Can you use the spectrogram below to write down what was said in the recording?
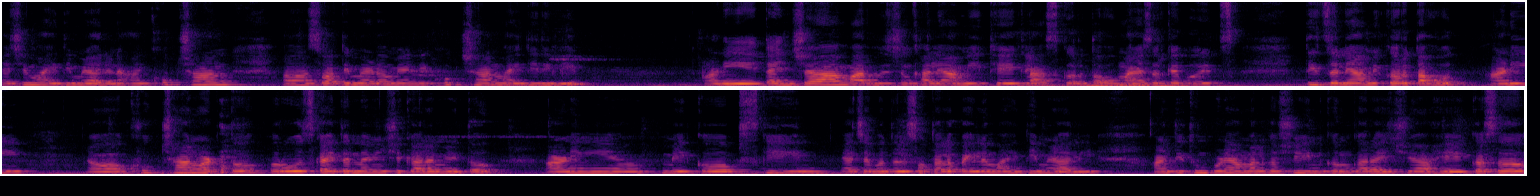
याची माहिती मिळाली. आणि खूप छान स्वाती मॅडम यांनी खूप छान माहिती दिली. आणि त्यांच्या मार्गदर्शनाखाली आम्ही इथे क्लास करत आहोत. माझ्यासारख्या बरेच तीस जणी आम्ही करत आहोत. आणि खूप छान वाटतं. रोज काहीतरी नवीन शिकायला मिळतं. आणि मेकअप स्किन याच्याबद्दल स्वतःला पहिलं माहिती मिळाली. आणि तिथून पुढे आम्हाला कशी इन्कम करायची आहे कसं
